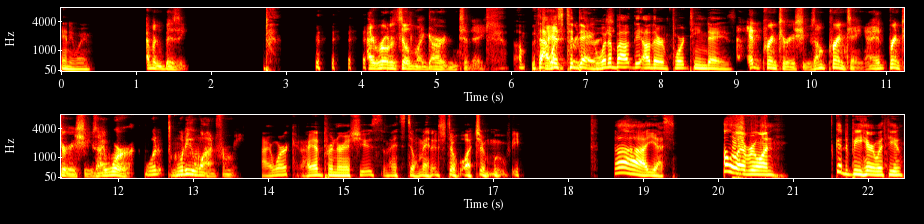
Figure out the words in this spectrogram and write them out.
anyway, I've been busy. I wrote and tilled my garden today. um, that I was today. What about the other fourteen days? I had printer issues. I'm printing. I had printer issues. I work. What what do you want from me? I work. I had printer issues, and I still managed to watch a movie. Ah, yes. Hello, everyone. It's good to be here with you.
